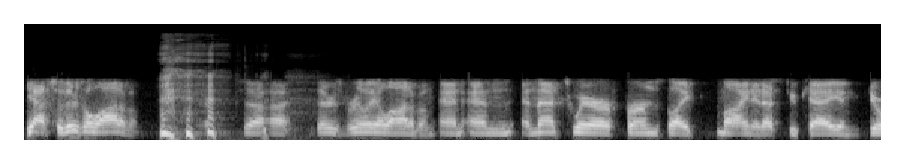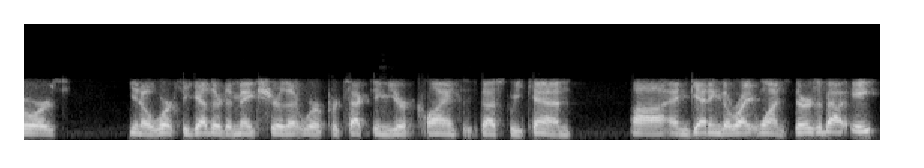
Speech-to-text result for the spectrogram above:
Yeah, so there's a lot of them. there's, uh, there's really a lot of them, and and and that's where firms like mine at S2K and yours, you know, work together to make sure that we're protecting your clients as best we can, uh, and getting the right ones. There's about eight,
